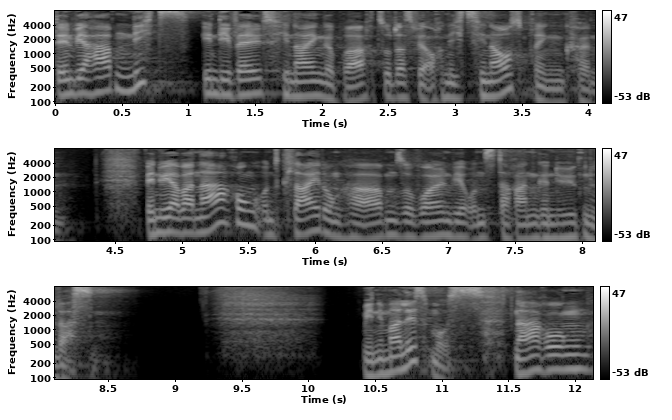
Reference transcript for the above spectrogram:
Denn wir haben nichts in die Welt hineingebracht, sodass wir auch nichts hinausbringen können. Wenn wir aber Nahrung und Kleidung haben, so wollen wir uns daran genügen lassen. Minimalismus, Nahrung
